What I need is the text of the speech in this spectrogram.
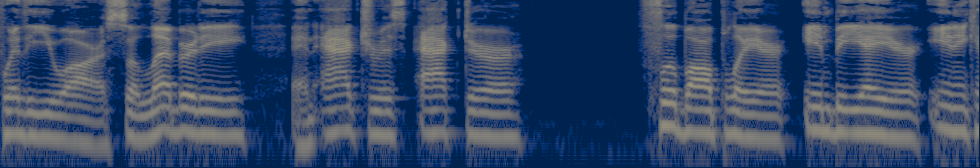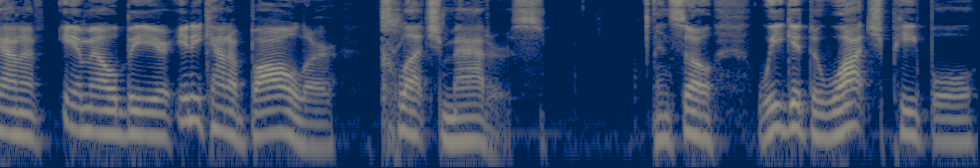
whether you are a celebrity, an actress, actor, football player, NBAer, any kind of MLB or any kind of baller, clutch matters. And so we get to watch people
